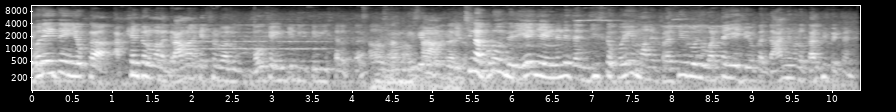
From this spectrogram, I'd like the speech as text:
ఎవరైతే ఈ యొక్క అక్షంతలు మన గ్రామానికి ఇచ్చిన వాళ్ళు బహుశా ఇంటింటికి తిరిగి ఇస్తారు కదా? ఇచ్చినప్పుడు మీరు ఏం చేయండి అంటే దాన్ని తీసుకుపోయి మనం ప్రతిరోజు వంట చేసే ఒక ధాన్యంలో కలిపి పెట్టండి.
